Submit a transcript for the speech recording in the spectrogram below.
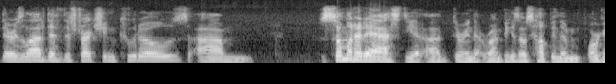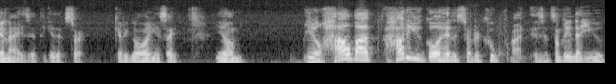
There was a lot of death destruction. Kudos. Um, someone had asked uh, during that run because I was helping them organize it to get it start get it going. It's like you know, you know, how about how do you go ahead and start a coop run? Is it something that you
